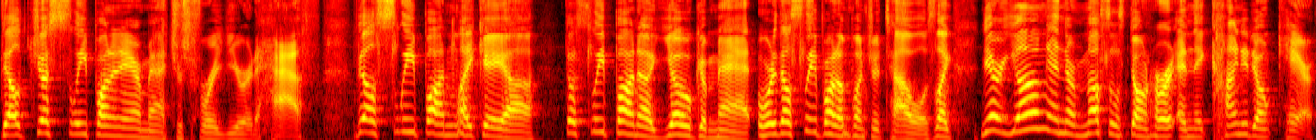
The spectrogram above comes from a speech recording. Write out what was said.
They'll just sleep on an air mattress for a year and a half. They'll sleep on like a uh, they'll sleep on a yoga mat or they'll sleep on a bunch of towels. Like they're young and their muscles don't hurt and they kind of don't care.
